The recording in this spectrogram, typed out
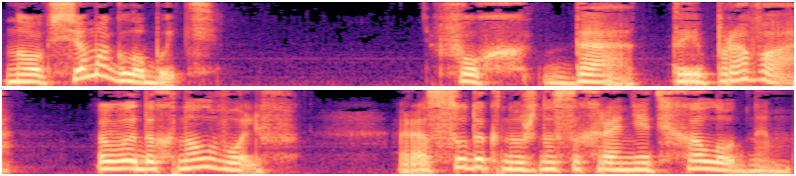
но все могло быть. «Фух, да, ты права», — выдохнул Вольф. Рассудок нужно сохранять холодным.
